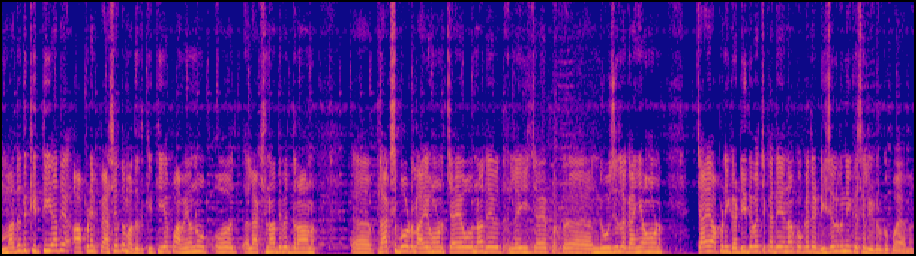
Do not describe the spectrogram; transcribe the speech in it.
ਮਦਦ ਕੀਤੀ ਆ ਤੇ ਆਪਣੇ ਪੈਸੇ ਤੋਂ ਮਦਦ ਕੀਤੀ ਆ, ਭਾਵੇਂ ਉਹਨੂੰ ਇਲੈਕਸ਼ਨਾਂ ਦੇ ਵਿੱਚ ਦੌਰਾਨ ਫਲੈਕਸ ਬੋਰਡ ਲਾਏ ਹੋਣ, ਚਾਹੇ ਉਹਨਾਂ ਦੇ ਲਈ ਚਾਹੇ ਨਿਊਜ਼ ਲਗਾਈਆਂ ਹੋਣ, ਚਾਹੇ ਆਪਣੀ ਗੱਡੀ ਦੇ ਵਿੱਚ ਕਦੇ ਇਹਨਾਂ ਕੋ ਕਦੇ ਡੀਜ਼ਲ ਵੀ ਨਹੀਂ ਕਿਸੇ ਲੀਡਰ ਕੋ ਪਾਇਆ ਮੈਂ।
